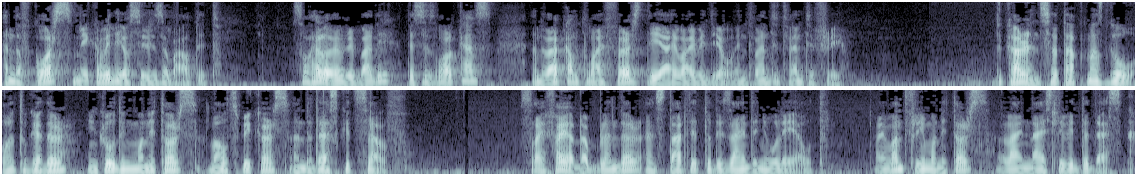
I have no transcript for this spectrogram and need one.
and of course make a video series about it. So hello everybody, this is Volkans and welcome to my first DIY video in 2023. The current setup must go all together, including monitors, loudspeakers and the desk itself. So I fired up Blender and started to design the new layout. I want three monitors aligned nicely with the desk.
